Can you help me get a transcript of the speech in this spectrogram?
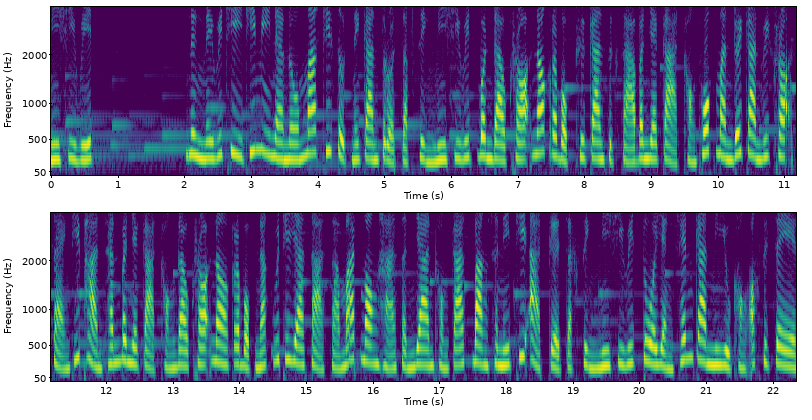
มีชีวิต หนึ่งในวิธีที่มีแนวโน้มมากที่สุดในการตรวจจับสิ่งมีชีวิตบนดาวเคราะห์นอกระบบคือการศึกษาบรรยากาศของพวกมันด้วยการวิเคราะห์แสงที่ผ่านชั้นบรรยากาศของดาวเคราะห์นอกระบบนักวิทยาศาสตร์ สามารถมองหาสัญญาณของก๊าซบางชนิดที่อาจเกิดจากสิ่งมีชีวิตตัวอย่างเช่น การมีอยู่ของออกซิเจน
